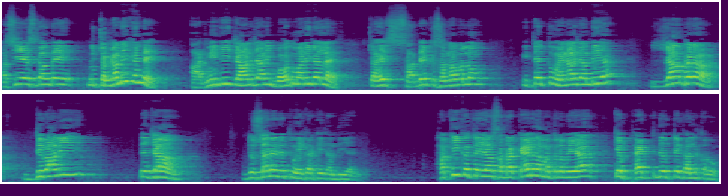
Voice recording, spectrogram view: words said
ਅਸੀਂ ਇਸ ਗੱਲ ਦੇ ਨੂੰ ਚੰਗਾ ਨਹੀਂ ਕਹਿੰਦੇ। ਆਦਮੀ ਦੀ ਜਾਨ ਜਾਣੀ ਬਹੁਤ ਮਾੜੀ ਗੱਲ ਹੈ। ਚਾਹੇ ਸਾਡੇ ਕਿਸਾਨਾਂ ਵੱਲੋਂ ਕਿਤੇ ਧੂਏ ਨਾਲ ਜਾਂਦੀ ਹੈ, ਜਾਂ ਫਿਰ ਦੀਵਾਲੀ ਤੇ ਜਾਂ ਦੁਸਹਿਰੇ ਦੇ ਧੂਏ ਕਰਕੇ ਜਾਂਦੀ ਹੈ। ਹਕੀਕਤ ਇਹ ਸਾਡਾ ਕਹਿਣ ਦਾ ਮਤਲਬ ਇਹ ਹੈ ਕਿ ਫੈਕਟ ਦੇ ਉੱਤੇ ਗੱਲ ਕਰੋ,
